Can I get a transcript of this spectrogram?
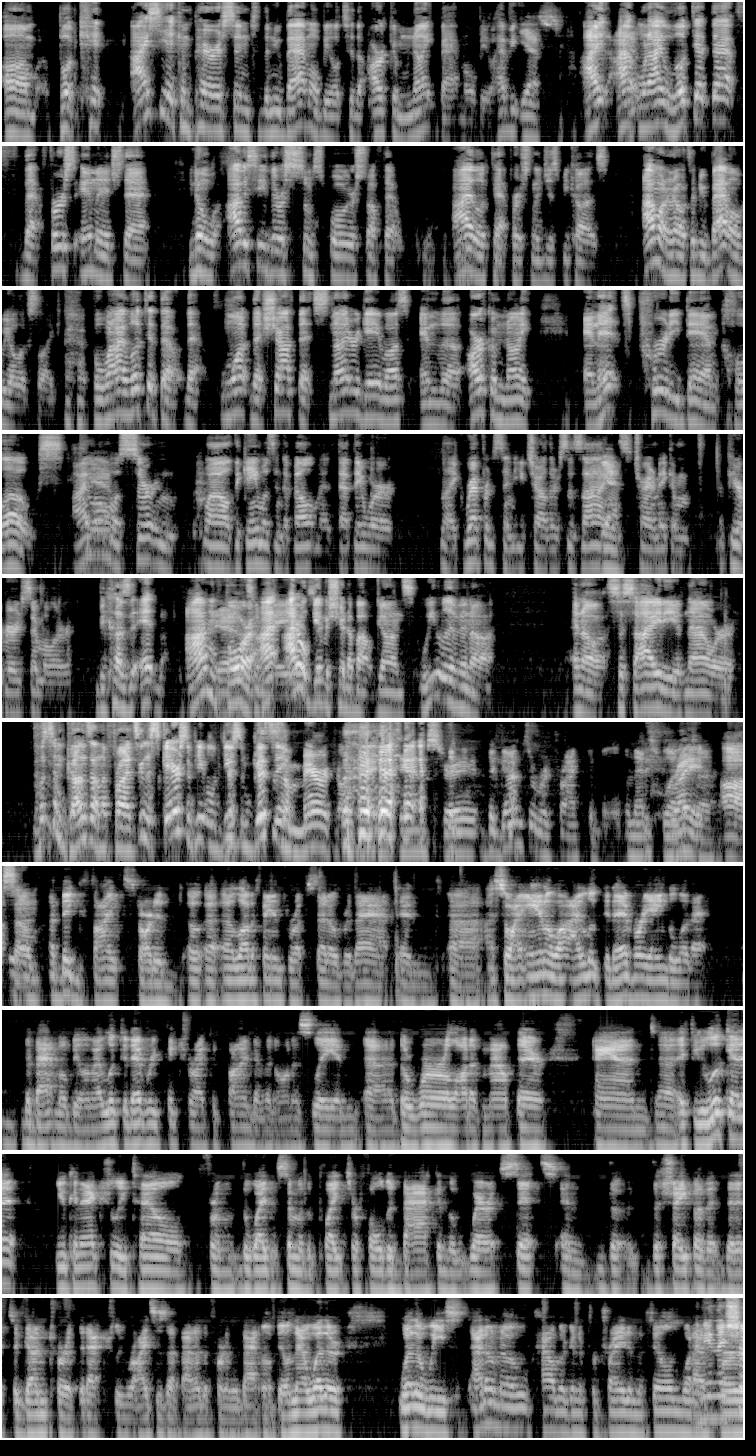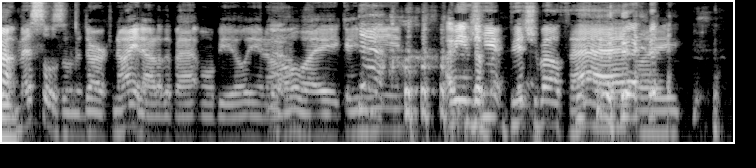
um, but ca I see a comparison to the new Batmobile to the Arkham Knight Batmobile. Have you? Yes. I, I when I looked at that that first image, that you know, obviously there was some spoiler stuff that I looked at personally, just because I want to know what the new Batmobile looks like. but when I looked at that that one that shot that Snyder gave us and the Arkham Knight, and it's pretty damn close. I'm Yeah. almost certain, while the game was in development, that they were like referencing each other's designs, Yeah. trying to make them appear very similar. because it I'm Yeah, for it. I, I don't give a shit about guns. We live in a in a society of now where put some guns on the front. It's gonna scare some people to do some good this is things. America. Okay? Damn straight. The guns are retractable, and that's what Right. uh, awesome. a, a big fight started. A, a, a lot of fans were upset over that, and uh, so I analyzed. I looked at every angle of that, the Batmobile, and I looked at every picture I could find of it, honestly. And uh, there were a lot of them out there. And uh, if you look at it, you can actually tell from the way that some of the plates are folded back and the where it sits and the the shape of it that it's a gun turret that actually rises up out of the front of the Batmobile. Now whether whether we I don't know how they're going to portray it in the film. What I I've mean, they heard- shot missiles in the Dark Knight out of the Batmobile. You know, Yeah. like I Yeah. mean, I mean, you the, can't bitch about that. like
